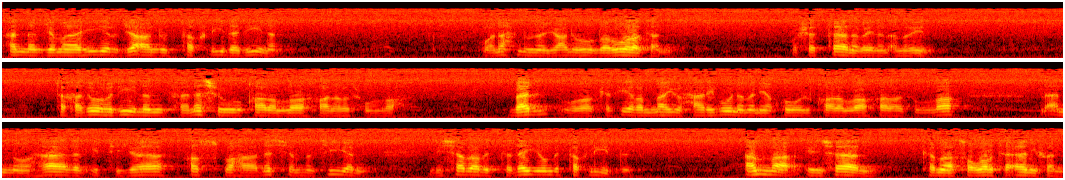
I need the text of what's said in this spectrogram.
أن الجماهير جعلوا التقليد دينا ونحن نجعله ضرورة وشتان بين الأمرين. اتخذوه دينا فنسوا قال الله قال رسول الله. بل وكثيرا ما يحاربون من يقول قال الله قال رسول الله لأن هذا الاتجاه أصبح نسيا منسيا بسبب التدين بالتقليد. أما إنسان كما صورت آنفا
